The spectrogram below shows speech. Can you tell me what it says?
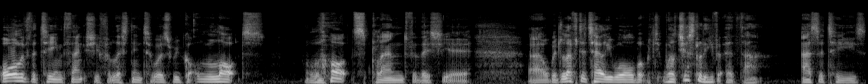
All of the team thanks you for listening to us. We've got lots, lots planned for this year. Uh, we'd love to tell you all, but we'll just leave it at that. as a tease.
